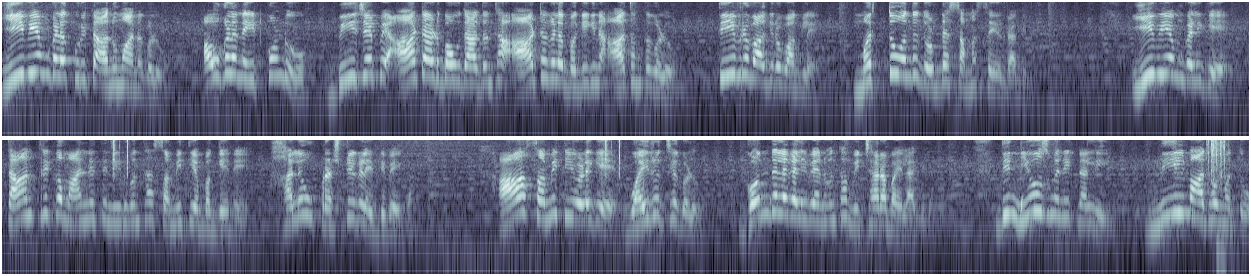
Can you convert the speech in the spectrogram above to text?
ಇವಿಎಂಗಳ ಕುರಿತ ಅನುಮಾನಗಳು. ಅವುಗಳನ್ನು ಇಟ್ಕೊಂಡು ಬಿಜೆಪಿ ಆಟ ಆಡಬಹುದಾದಂತಹ ಆಟಗಳ ಬಗೆಗಿನ ಆತಂಕಗಳು ತೀವ್ರವಾಗಿರುವಾಗಲೇ ಮತ್ತೂ ಒಂದು ದೊಡ್ಡ ಸಮಸ್ಯೆ ಎದುರಾಗಿದೆ. ಇವಿಎಂಗಳಿಗೆ ತಾಂತ್ರಿಕ ಮಾನ್ಯತೆ ನೀಡುವಂತಹ ಸಮಿತಿಯ ಬಗ್ಗೆನೇ ಹಲವು ಪ್ರಶ್ನೆಗಳಿದ್ದಿವೆ ಈಗ. ಆ ಸಮಿತಿಯೊಳಗೆ ವೈರುಧ್ಯಗಳು, ಗೊಂದಲಗಳಿವೆ ಅನ್ನುವಂಥ ವಿಚಾರ ಬಯಲಾಗಿದೆ. ದಿ ನ್ಯೂಸ್ ಮಿನಿಟ್ನಲ್ಲಿ ನೀಲ್ ಮಾಧವ್ ಮತ್ತು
